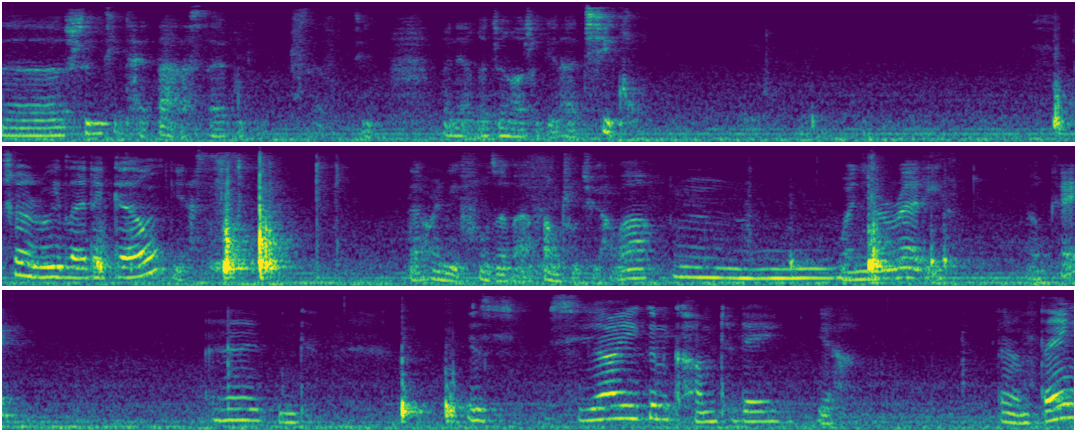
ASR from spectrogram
的身体太大了，塞不塞不进。那两个正好是给它气孔。Should we let it go? Yes。待会儿你负责把它放出去，好不好 Mm, gonna come today? Yeah. Then thank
